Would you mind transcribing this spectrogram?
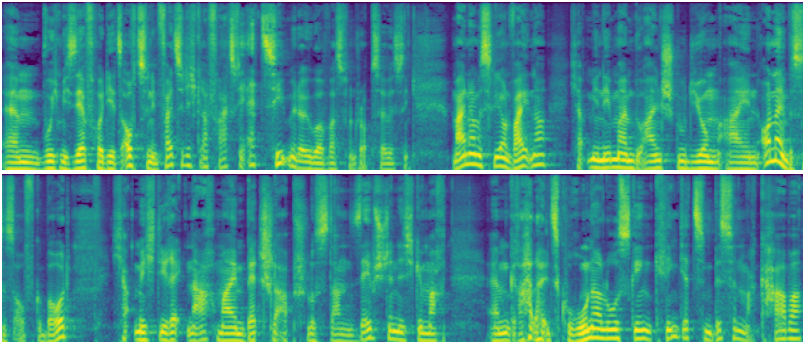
ähm, wo ich mich sehr freue, die jetzt aufzunehmen. Falls du dich gerade fragst, wer erzählt mir da über was von Drop Servicing? Mein Name ist Leon Weidner. Ich habe mir neben meinem dualen Studium ein Online-Business aufgebaut. Ich habe mich direkt nach meinem Bachelorabschluss dann selbstständig gemacht. Ähm, gerade als Corona losging, klingt jetzt ein bisschen makaber,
